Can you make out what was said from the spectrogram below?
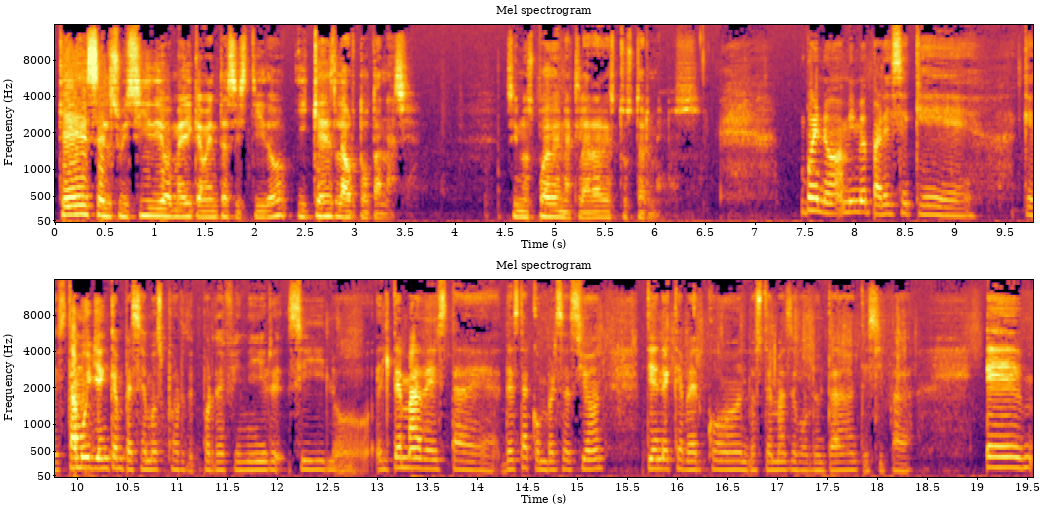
¿Qué es el suicidio médicamente asistido? ¿Y qué es la ortotanasia? Si nos pueden aclarar estos términos. Bueno, a mí me parece que que está muy bien que empecemos por, por definir si lo, el tema de esta, de esta conversación tiene que ver con los temas de voluntad anticipada. Eh,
